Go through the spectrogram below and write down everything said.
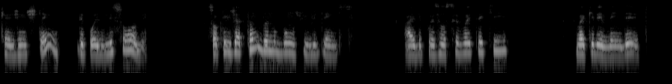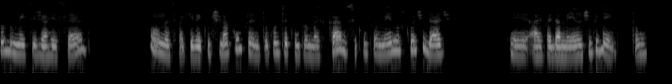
que a gente tem, depois eles sobem. Só que eles já estão dando bons dividendos. Aí depois você vai ter que você vai querer vender, todo mês você já recebe. Não, né, você vai querer continuar comprando. Então quando você compra mais caro, você compra menos quantidade, eh, aí vai dar menos dividendo. Então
